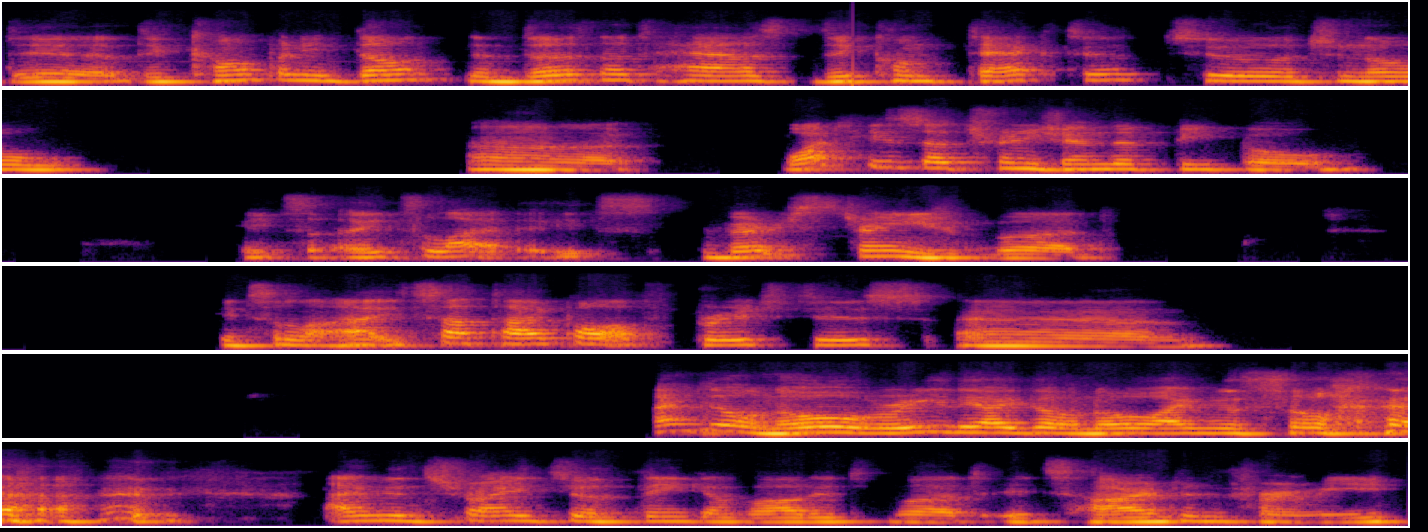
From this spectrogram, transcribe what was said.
the the company don't does not has the contact to to know uh, what is a transgender people. It's it's like it's very strange, but it's a it's a type of prejudice and I don't know really I don't know I'm so I'm trying to think about it, but it's hard for me.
